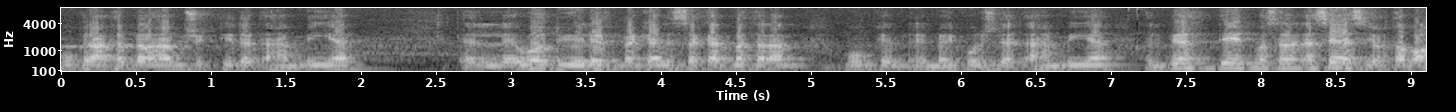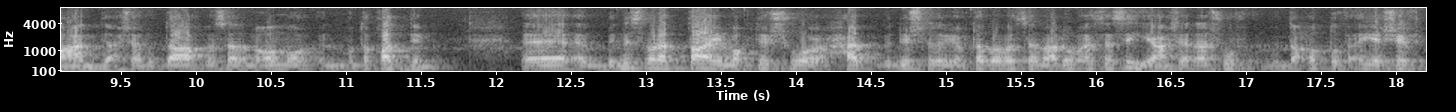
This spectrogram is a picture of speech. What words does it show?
ممكن أعتبرها مش كتير ذات أهمية. where do you live مكان السكن مثلا ممكن ما يكونش ذات أهمية. ال birth date مثلا أساسي يعتبر عندي عشان أعرف مثلا عمر المتقدم. بالنسبة لل time وقت شو حابب نشتغل يعتبر مثلا معلومة أساسية عشان أشوف بدي أحطه في أي shift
